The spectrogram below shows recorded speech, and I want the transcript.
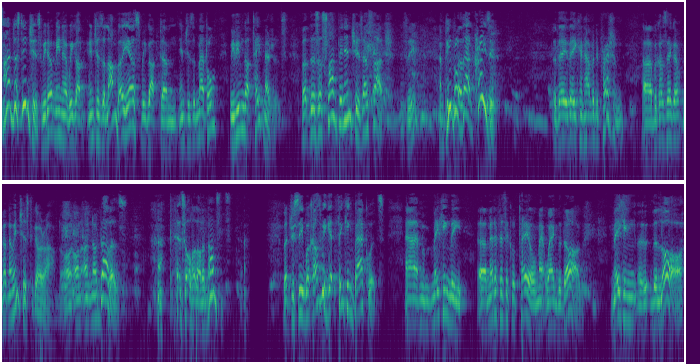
Ah, just inches. We don't mean uh, we got inches of lumber. Yes, we've got um, inches of metal. We've even got tape measures. But there's a slump in inches as such, you see. And people are that crazy. They, they can have a depression uh, because they've got, got, no inches to go around, or, or, or no dollars. That's all a lot of nonsense. but you see, because we get thinking backwards, um, making the uh, metaphysical tail wag the dog, making uh, the law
